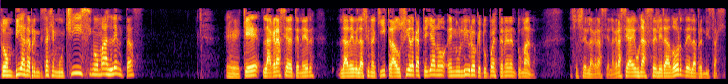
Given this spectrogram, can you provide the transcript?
son vías de aprendizaje muchísimo más lentas eh, que la gracia de tener la develación aquí, traducida al castellano en un libro que tú puedes tener en tu mano. Eso es la gracia. La gracia es un acelerador del aprendizaje.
